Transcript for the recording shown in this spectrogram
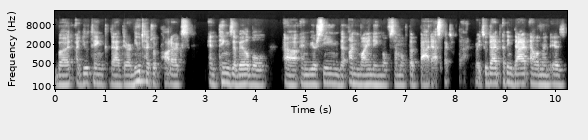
But i do think that there are new types of products and things available uh, and we are seeing the unwinding of some of the bad aspects of that right? So that i think that element is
